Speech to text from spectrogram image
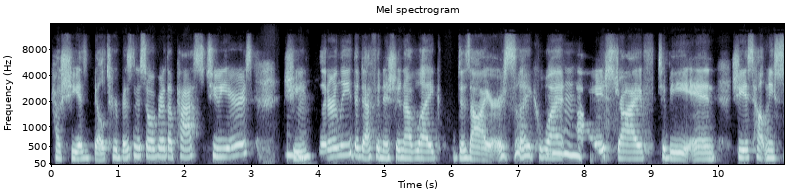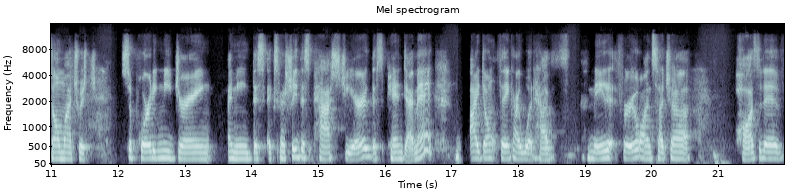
how she has built her business over the past two years. Mm-hmm. She literally the definition of like desires, like what mm-hmm. I strive to be. And she has helped me so much with supporting me during I mean, this, especially this past year, this pandemic, I don't think I would have made it through on such a positive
